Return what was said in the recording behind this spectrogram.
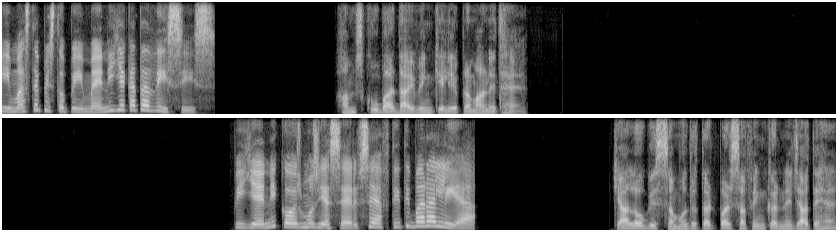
Είμαστε πιστοποιημένοι για καταδύσεις. हम स्कूबा डाइविंग के लिए प्रमाणित हैं Πηγαίνει κόσμος για σερφ σε αυτή την παραλία. क्या लोग इस समुद्र तट पर सफिंग करने जाते हैं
